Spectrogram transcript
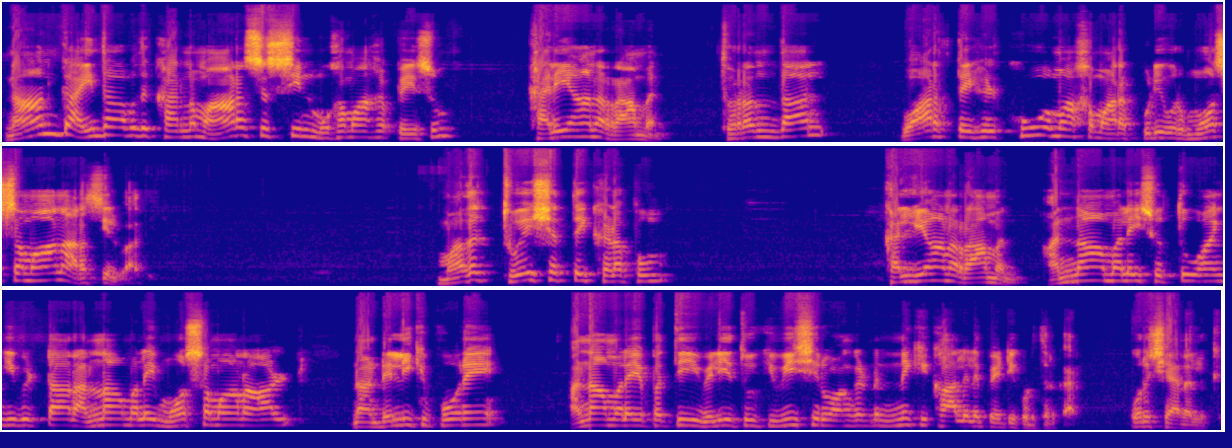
நான்கு ஐந்தாவது காரணம் ஆர்எஸ்எஸ்ஸின் முகமாக பேசும் கல்யாண ராமன். துறந்தால் வார்த்தைகள் கூவமாக மாறக்கூடிய ஒரு மோசமான அரசியல்வாதி. மத துவேஷத்தை கிளப்பும் கல்யாண ராமன் அண்ணாமலை சொத்து வாங்கி விட்டார். அண்ணாமலை மோசமான ஆள். நான் டெல்லிக்கு போறேன். அண்ணாமலையை பத்தி வெளியே தூக்கி வீசிடுவாங்கன்னு இன்னைக்கு காலையில பேட்டி கொடுத்துருக்கார். ஒரு சேனலுக்கு.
